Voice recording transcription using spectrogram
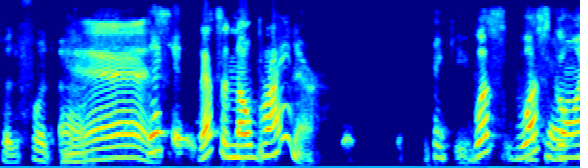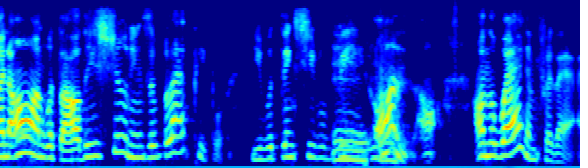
For for uh, yes, decades. that's a no-brainer. Thank you. What's what's Okay. going on with all these shootings of black people? You would think she would be Mhm. on on the wagon for that.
